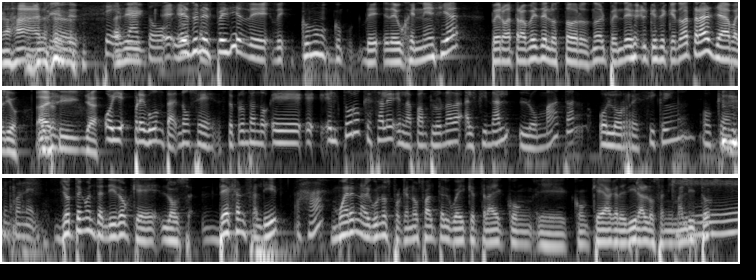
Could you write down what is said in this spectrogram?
Ajá, así es. Sí, así, exacto. eh, Es una especie de. ¿Cómo? De, de eugenesia, pero a través de los toros, ¿no? El pendejo, el que se quedó atrás ya valió. Así ya. Oye, pregunta, no sé, estoy preguntando, eh, eh, ¿el toro que sale en la pamplonada al final lo matan o lo reciclan o qué hacen con él? Yo tengo entendido que los dejan salir, Ajá. mueren algunos porque no falta el güey que trae con, eh, con qué agredir a los animalitos. ¿Qué?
